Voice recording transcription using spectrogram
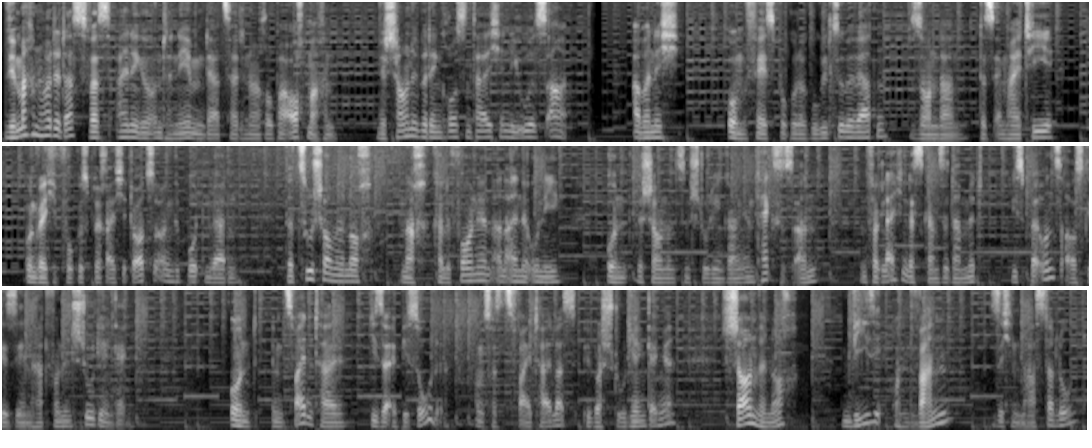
Wir machen heute das, was einige Unternehmen derzeit in Europa auch machen. Wir schauen über den großen Teich in die USA. Aber nicht, um Facebook oder Google zu bewerten, sondern das MIT und welche Fokusbereiche dort so angeboten werden. Dazu schauen wir noch nach Kalifornien an eine Uni und wir schauen uns einen Studiengang in Texas an und vergleichen das Ganze damit, wie es bei uns ausgesehen hat von den Studiengängen. Und im zweiten Teil dieser Episode, unseres Zweiteilers über Studiengänge, schauen wir noch, wie und wann sich ein Master lohnt,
